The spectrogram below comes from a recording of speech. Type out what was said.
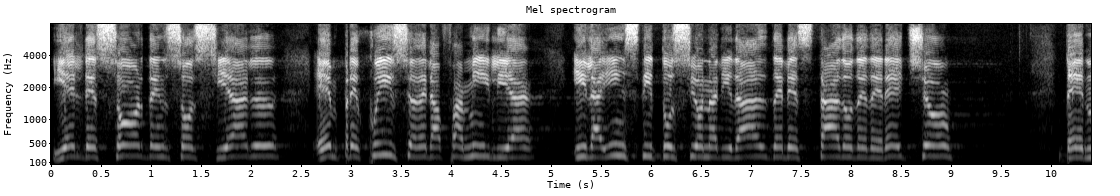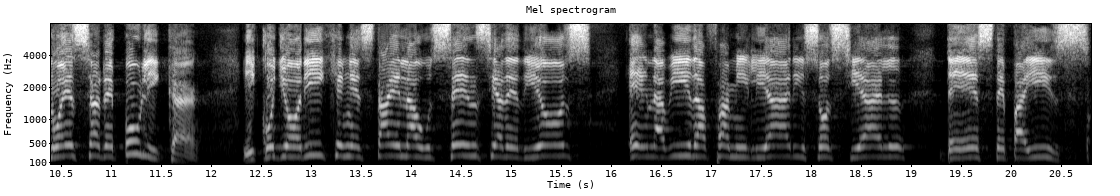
y el desorden social en prejuicio de la familia y la institucionalidad del Estado de Derecho de nuestra República y cuyo origen está en la ausencia de Dios en la vida familiar y social de este país.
